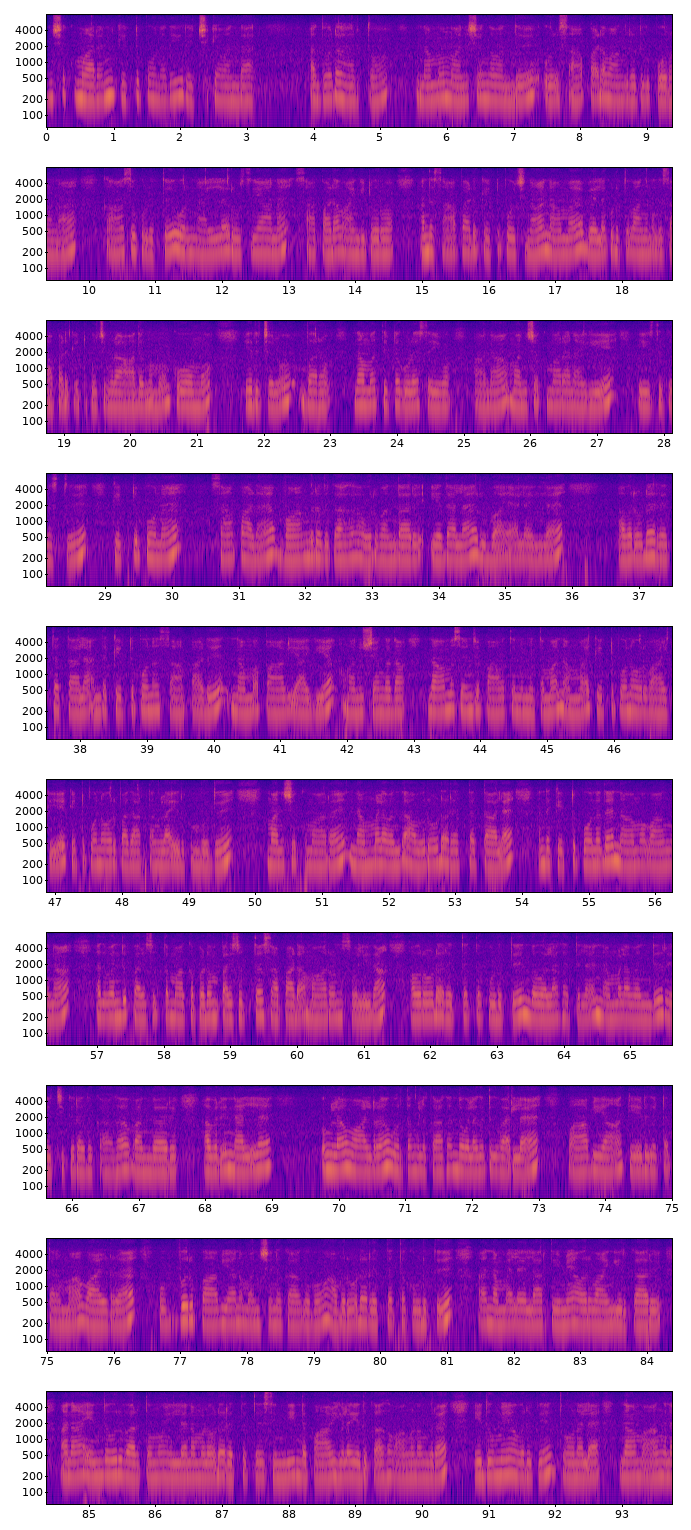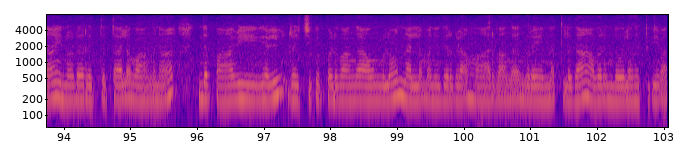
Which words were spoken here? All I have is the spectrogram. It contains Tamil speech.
மனுஷகுமாரன் கெட்டுப்போனதை ரட்சிக்க வந்தார். அதோட அர்த்தம் நம்ம மனுஷங்க வந்து ஒரு சாப்பாடை வாங்குறதுக்கு போகிறோன்னா காசு கொடுத்து ஒரு நல்ல ருசியான சாப்பாடாக வாங்கிட்டு வருவோம். அந்த சாப்பாடு கெட்டு போச்சுன்னா நாம் விலை கொடுத்து வாங்கின அந்த சாப்பாடு கெட்டு போச்சுங்கிற ஆதங்கமும் கோவமும் எரிச்சலும் வரும். நம்ம திட்டக்கூட செய்வோம். ஆனால் மனுஷகுமாரனாகிய இயேசு கிறிஸ்து கெட்டுப்போன சாப்பாடை வாங்குறதுக்காக அவர் வந்தார். எதால் ரூபாயால் இல்லை அவரோட ரத்தத்தால் அந்த கெட்டுப்போன சாப்பாடு நம்ம பாவியாகிய மனுஷங்க தான். நாம் செஞ்ச பாவத்து நிமித்தமாக நம்ம கெட்டுப்போன ஒரு வாழ்க்கையே கெட்டுப்போன ஒரு பதார்த்தங்களாக இருக்கும்போது மனுஷகுமாரன் நம்மளை வந்து அவரோட ரத்தத்தால் அந்த கெட்டுப்போனதை நாம் வாங்கினா அது வந்து பரிசுத்தமாக்கப்படும் பரிசுத்த சாப்பாடாக மாறும்னு சொல்லி தான் அவரோட ரத்தத்தை கொடுத்து இந்த உலகத்தில் நம்மளை வந்து ரசிக்கிறதுக்காக வழியாக வந்தார். அவர் நல்ல இவங்களாம் வாழ்கிற ஒருத்தங்களுக்காக இந்த உலகத்துக்கு வரல. பாவியாக கேடுகட்டத்தனமாக வாழ்கிற ஒவ்வொரு பாவியான மனுஷனுக்காகவும் அவரோட ரத்தத்தை கொடுத்து நம்மளை எல்லாத்தையுமே அவர் வாங்கியிருக்காரு. ஆனால் எந்த ஒரு வருத்தமும் இல்லை. நம்மளோட ரத்தத்தை சிந்தி இந்த பாவிகளை எதுக்காக வாங்கணுங்கிற எதுவுமே அவருக்கு தோணலை. நான் வாங்கினா என்னோட ரத்தத்தால் வாங்கினா இந்த பாவிகள் ரட்சிக்கப்படுவாங்க. அவங்களும் நல்ல மனிதர்களாக மாறுவாங்கங்கிற எண்ணத்தில் தான் அவர் இந்த உலகத்துக்கே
